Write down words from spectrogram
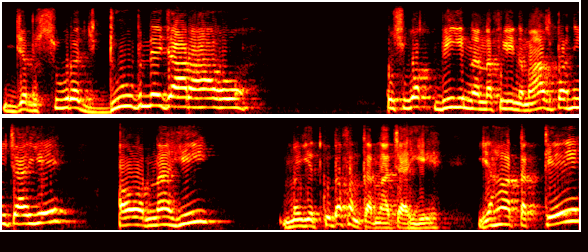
جب سورج ڈوبنے جا رہا ہو۔ اس وقت بھی نہ نفلی نماز پڑھنی چاہیے اور نہ ہی میت کو دفن کرنا چاہیے۔ یہاں تک کہ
